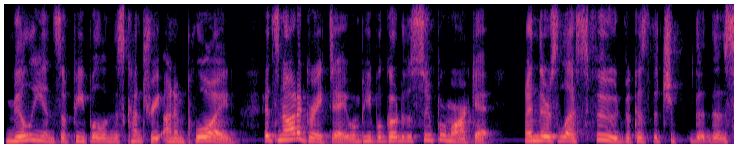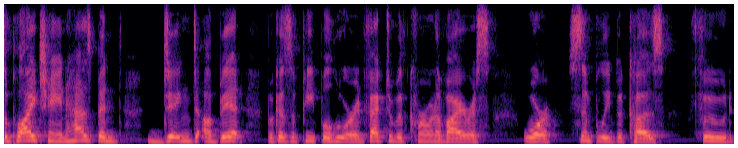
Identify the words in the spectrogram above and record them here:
millions of people in this country unemployed. It's not a great day when people go to the supermarket and there's less food because the, the, the supply chain has been dinged a bit because of people who are infected with coronavirus or simply because food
